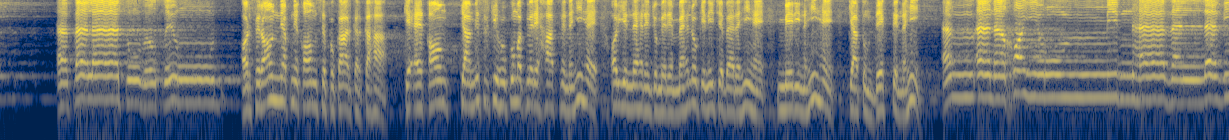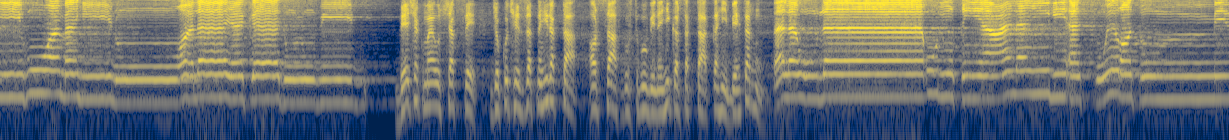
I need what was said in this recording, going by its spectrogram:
أفلا تبصرون؟ اور فرعون نے اپنی قوم سے پکار کر کہا کہ اے قوم، کیا مصر کی حکومت میرے ہاتھ میں نہیں ہے اور یہ نہریں جو میرے محلوں کے نیچے بہ رہی ہیں، میری نہیں ہیں؟ کیا تم دیکھتے نہیں؟ ام انا خير من هذا الذي هو مهين ولا يكاد يبين بے شک میں اس شخص سے جو کچھ عزت نہیں رکھتا اور صاف گفتگو بھی نہیں کر سکتا، کہیں بہتر ہوں۔ فلولا ألقي عليه أسورة من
